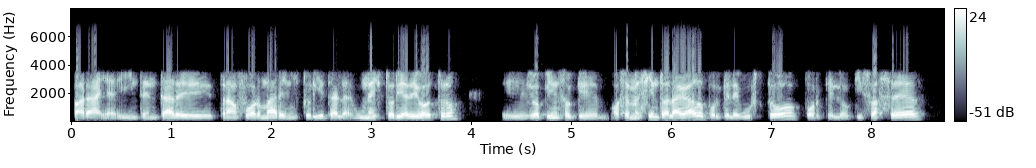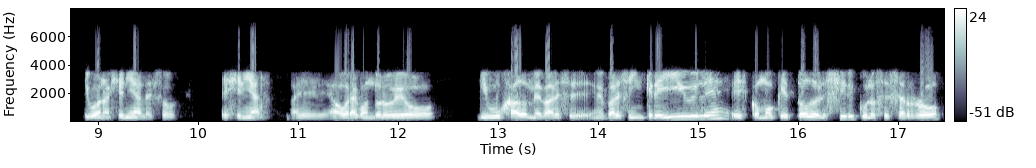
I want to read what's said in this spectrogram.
para intentar eh, transformar en historieta una historia de otro. yo pienso que, o sea, me siento halagado porque le gustó, porque lo quiso hacer, y bueno, genial, eso es genial. Eh, ahora cuando lo veo dibujado me parece, me parece increíble, es como que todo el círculo se cerró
